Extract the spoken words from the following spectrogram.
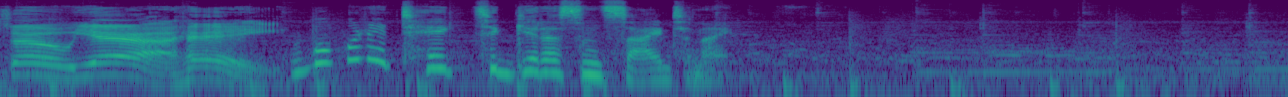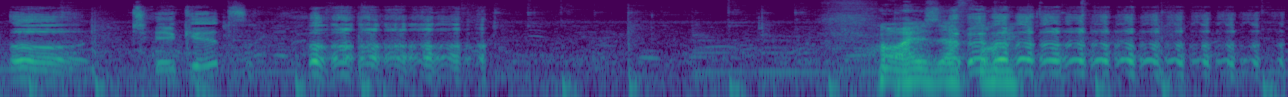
So, yeah, hey. What would it take to get us inside tonight? Uh, tickets? Why is that funny?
